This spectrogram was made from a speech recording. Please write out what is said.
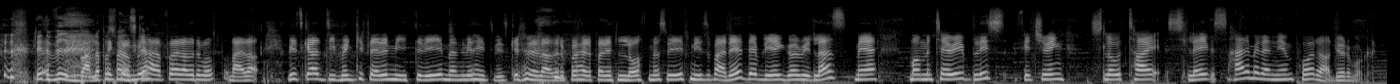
Litt vinballe på svenske. kommer her på Radio Revolt. Nei da. Vi skal debunke flere myter, vi, men vi tenkte vi skulle la dere få høre på en liten låt mens vi fniser ferdig. Det blir Gorillas med 'Momentary Bliss' featuring Slow Tie Slaves her i Millennium på Radio Revolt.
